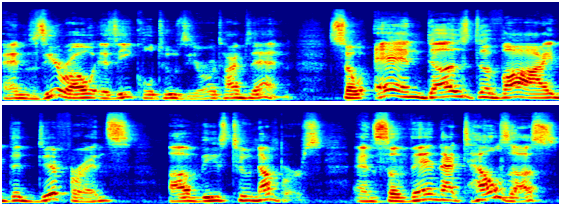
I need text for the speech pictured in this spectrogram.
And zero is equal to zero times n. So n does divide the difference of these two numbers. And so then that tells us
